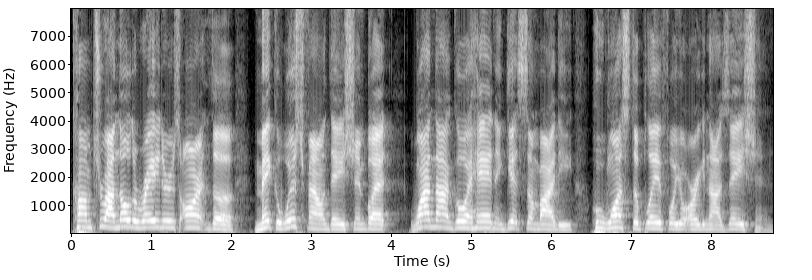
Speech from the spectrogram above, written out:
come true? I know the Raiders aren't the Make a Wish Foundation, but why not go ahead and get somebody who wants to play for your organization?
